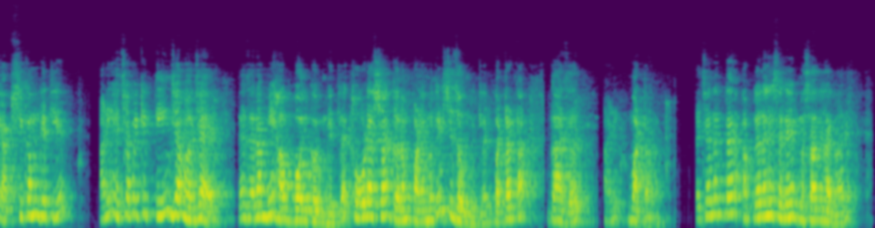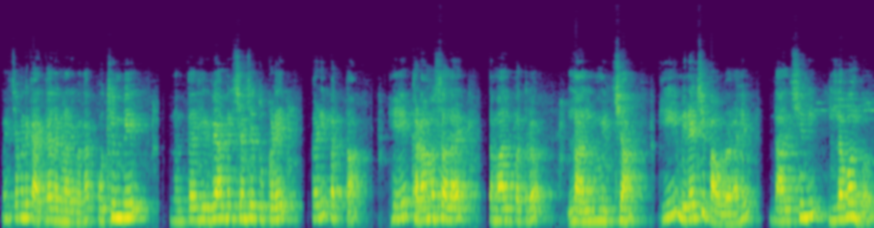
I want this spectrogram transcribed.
कॅप्सिकम घेतली आहे. आणि ह्याच्यापैकी तीन ज्या भाज्या आहेत त्या जरा मी हाफ बॉईल करून घेतल्या आहेत. थोड्याशा गरम पाण्यामध्ये शिजवून घेतल्या आहेत. बटाटा गाजर आणि वाटाणा. त्याच्यानंतर आपल्याला हे सगळे मसाले लागणार आहे मग ह्याच्यामध्ये काय काय लागणार आहे बघा? कोथिंबीर नंतर हिरव्या मिरच्यांचे तुकडे कढीपत्ता हे खडा मसाला आहे तमालपत्र लाल मिरच्या ही मिऱ्याची पावडर आहे दालचिनी लवंग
